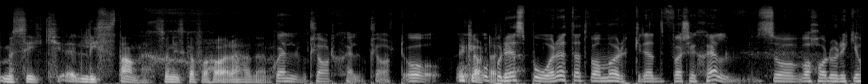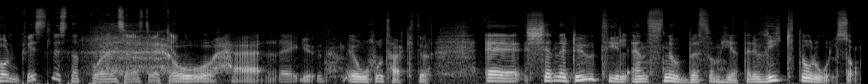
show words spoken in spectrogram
musiklistan. Så ni ska få höra den. Självklart, självklart. Och, Det klart och på det spåret att vara mörkrädd för sig själv Så vad har då Ricky Holmqvist lyssnat på den senaste veckan? Åh herregud. Jo tack du. Eh, känner du till en snubbe som heter Viktor Olsson?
